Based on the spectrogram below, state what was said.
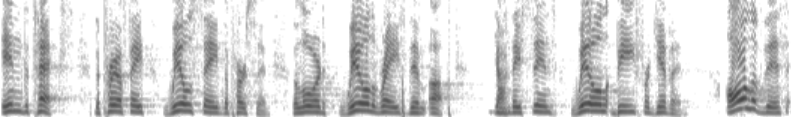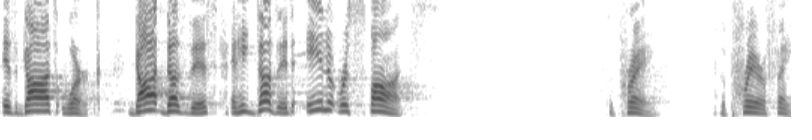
in the text. The prayer of faith will save the person. The Lord will raise them up. God, their sins will be forgiven. All of this is God's work. God does this, and He does it in response to pray, to the prayer of faith.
